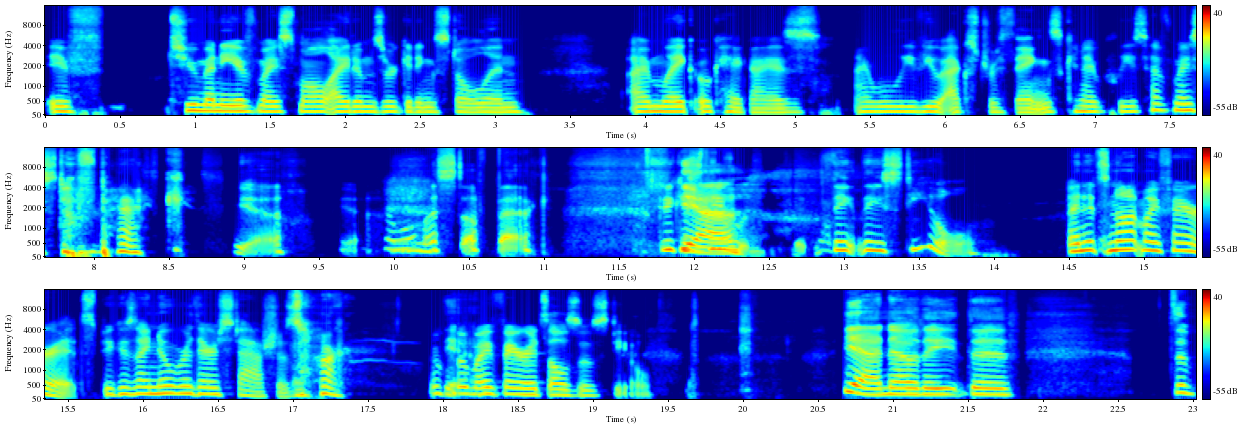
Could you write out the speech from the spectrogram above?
if too many of my small items are getting stolen, I'm like, "Okay, guys, I will leave you extra things. Can I please have my stuff back?" yeah, yeah, I want my stuff back. Because Yeah. they, they they steal. And it's not my ferrets because I know where their stashes are. Yeah. But my ferrets also steal. Yeah, no, they the the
